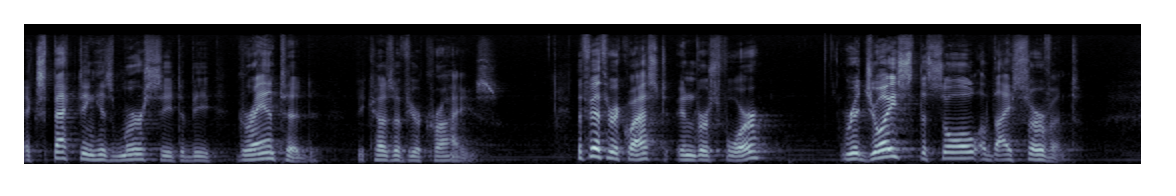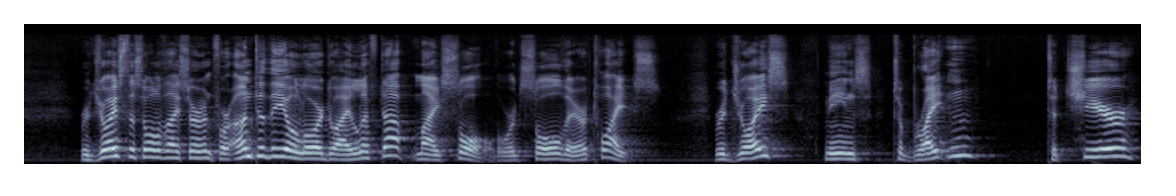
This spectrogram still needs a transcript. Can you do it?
expecting his mercy to be granted because of your cries. The fifth request in verse 4 Rejoice the soul of thy servant. Rejoice the soul of thy servant, for unto thee, O Lord, do I lift up my soul. The word soul there twice. Rejoice means to brighten, to cheer,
